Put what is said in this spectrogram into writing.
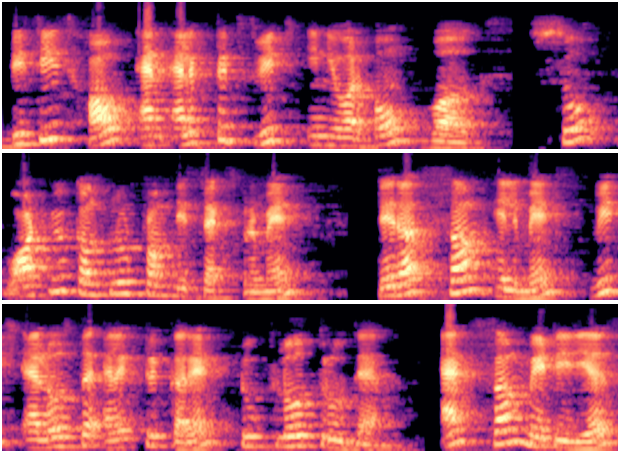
This is how an electric switch in your home works. So what you conclude from this experiment? There are some elements which allows the electric current to flow through them and some materials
